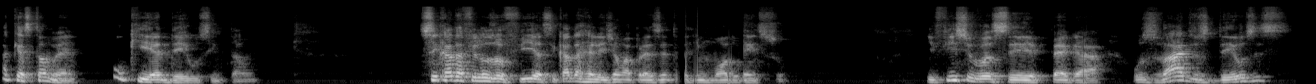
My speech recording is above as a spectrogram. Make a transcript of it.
A questão é: o que é Deus, então? Se cada filosofia, se cada religião apresenta de um modo denso, difícil você pegar os vários deuses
